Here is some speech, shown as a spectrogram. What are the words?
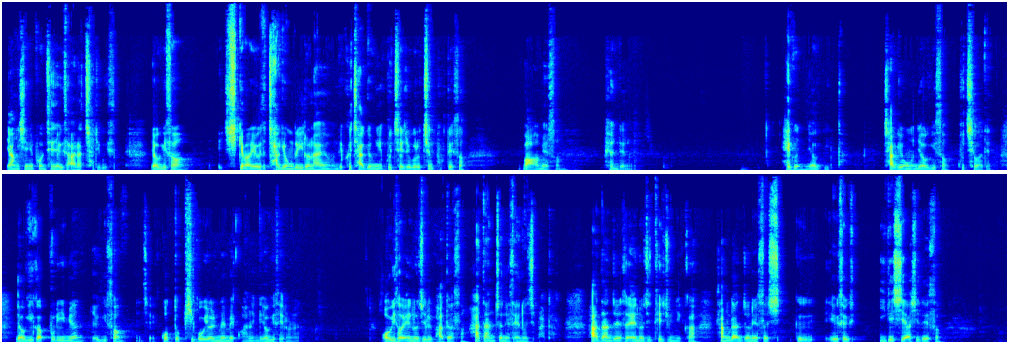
양심의 본체는 여기서 알아차리고 있습니다. 여기서 쉽게 말하면 여기서 작용도 일어나요. 근데 그 작용이 구체적으로 증폭돼서 마음에서 표현되는 거예요. 핵은 여기 있다. 작용은 여기서 구체화된다. 여기가 뿌리면 여기서 이제 꽃도 피고 열매 맺고 하는 게 여기서 일어나는 어디서 에너지를 받아서 하단전에서 에너지 받아. 하단전에서 에너지 대주니까 상단전에서 시, 그 여기서 이게 씨앗이 돼서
